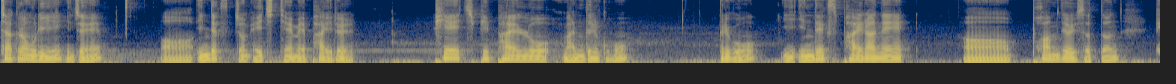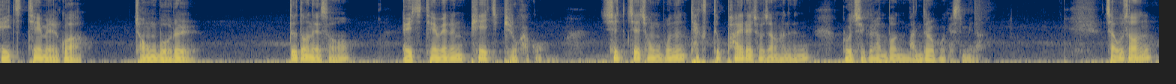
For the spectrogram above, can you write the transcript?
자, 그럼 우리 이제 어, index.html 파일을 php 파일로 만들고 그리고 이 index 파일 안에 어, 포함되어 있었던 html과 정보를 뜯어내서 html은 php로 가고 실제 정보는 텍스트 파일에 저장하는 로직을 한번 만들어 보겠습니다. 자, 우선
